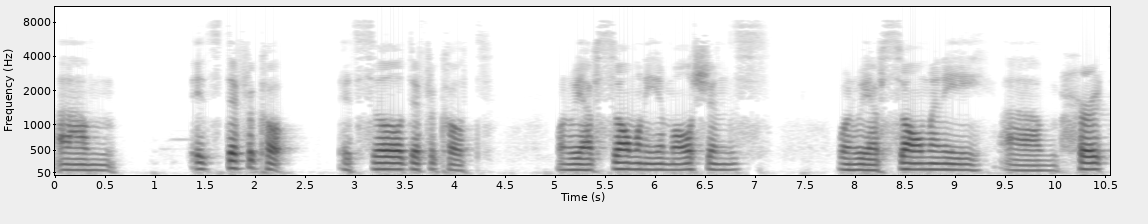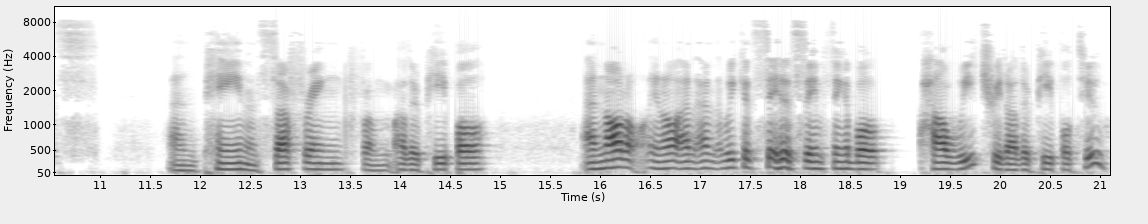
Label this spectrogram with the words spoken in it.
Um, it's difficult. It's so difficult when we have so many emotions, when we have so many um, hurts and pain and suffering from other people. And not, you know, and, and we could say the same thing about how we treat other people too,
